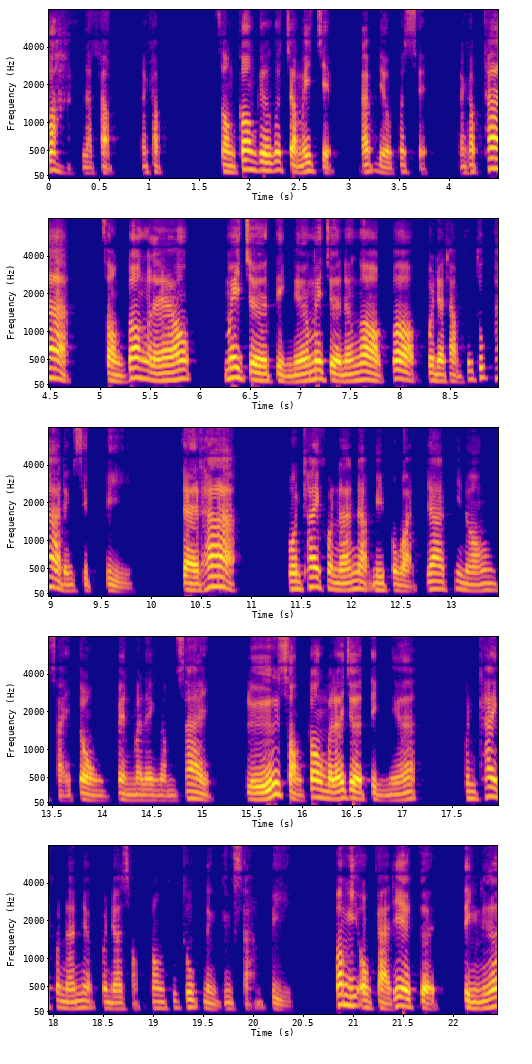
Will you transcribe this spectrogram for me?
ก็หายแล้วครับนะครับ ส่องกล้องก็จะไม่เจ็บแป๊บเดียวก็เสร็จนะครับ ถ้าส่องกล้องแล้วไม่เจอติ่งเนื้อไม่เจอเนื้องอก ก็ควรจะทำทุกๆห้าถึงสิบปี แต่ถ้าคนไข้คนนั้นนะมีประวัติญาติพี่น้องสายตรงเป็นมะเร็งลำไส้ หรือส่องกล้องไปแล้วเจอติ่งเนื้อ คนไข้คนนั้นเนี่ยควรจะส่องกล้องทุกๆหนึ่งถึงสามปีเพราะมีโอกาสที่จะเกิดติ่งเนื้อ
